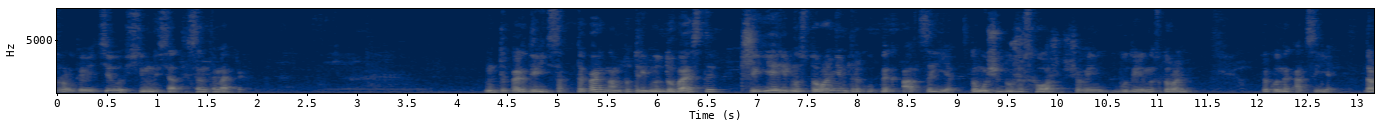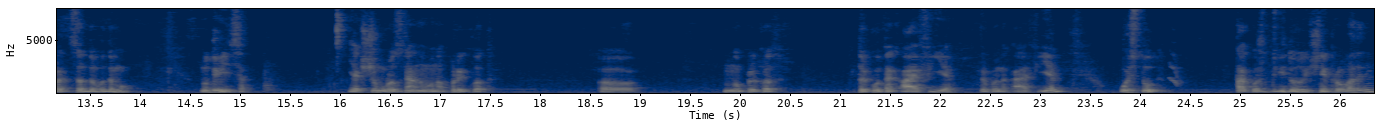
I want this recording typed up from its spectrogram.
49,7 см. Ну тепер дивіться, тепер нам потрібно довести, чи є рівностороннім трикутник АЦЕ, тому що дуже схоже, що він буде рівностороннім. трикутник АЦЄ. Давайте це доведемо. Ну дивіться, якщо ми розглянемо, наприклад, е, ну, наприклад, трикутник АФЄ. Трикутник АФЄ. Ось тут також дві дотичні проведені,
